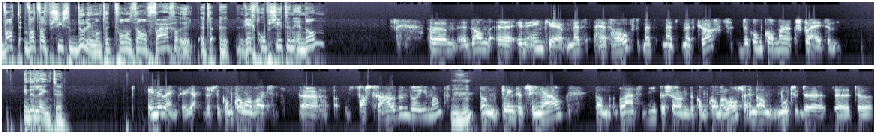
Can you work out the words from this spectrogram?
wat, wat was precies de bedoeling? Want ik vond het wel vaag. Het, eh, rechtop zitten en dan? Ehm, dan in één keer met het hoofd, met, met, met kracht, de komkommer splijten. In de lengte. In de lengte, ja. Dus de komkommer wordt eh, vastgehouden door iemand. Mhm. Dan klinkt het signaal. Dan laat die persoon de komkommer los. En dan moet de, de, de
